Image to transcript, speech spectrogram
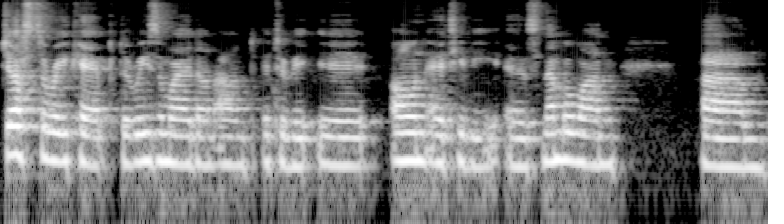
just to recap, the reason why I don't own a TV, uh, own a TV is number one, um,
